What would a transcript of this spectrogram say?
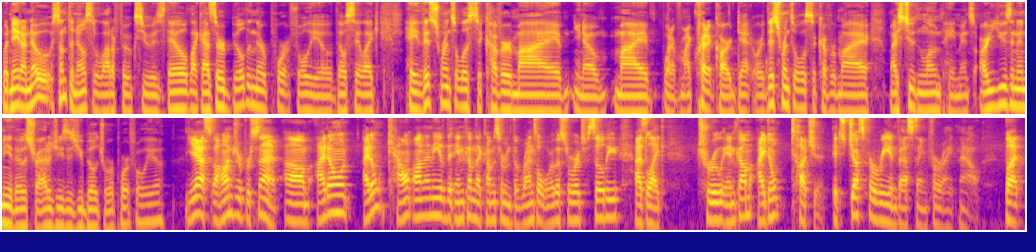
But Nate, I know something else that a lot of folks do is they'll like as they're building their portfolio, they'll say like, "Hey, this rental is to cover my you know my whatever my credit card debt, or this rental is to cover my my student loan payments." Are you using any of those strategies as you build your portfolio? Yes, hundred um, percent. I don't I don't count on any of the income that comes from the rental or the storage facility as like true income. I don't touch it. It's just for reinvesting for right now. But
